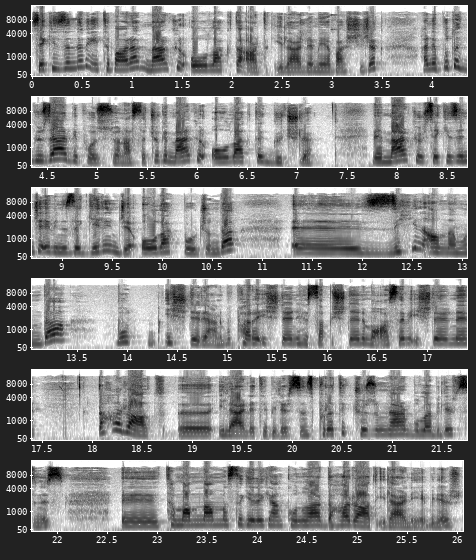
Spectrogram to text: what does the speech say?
8'inden itibaren Merkür Oğlak'ta artık ilerlemeye başlayacak. Hani bu da güzel bir pozisyon aslında. Çünkü Merkür Oğlak'ta güçlü. Ve Merkür 8. evinize gelince Oğlak Burcu'nda e, zihin anlamında bu işleri yani bu para işlerini hesap işlerini muhasebe işlerini daha rahat e, ilerletebilirsiniz pratik çözümler bulabilirsiniz e, tamamlanması gereken konular daha rahat ilerleyebilir.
